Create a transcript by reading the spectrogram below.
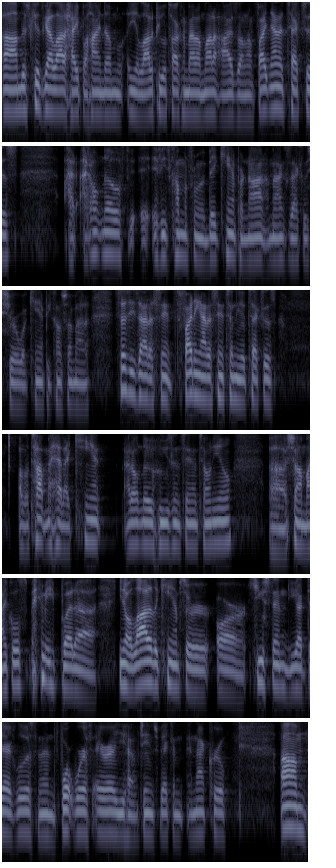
Um, this kid's got a lot of hype behind him. A lot of people talking about him, a lot of eyes on him. Fighting out of Texas. I, I don't know if if he's coming from a big camp or not. I'm not exactly sure what camp he comes from. Out of says he's out of San, fighting out of San Antonio, Texas. On the top of my head, I can't. I don't know who's in San Antonio. Uh, Shawn Michaels, maybe, but uh, you know, a lot of the camps are are Houston. You got Derrick Lewis, and then Fort Worth area. You have James Vick and, and that crew. Um,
